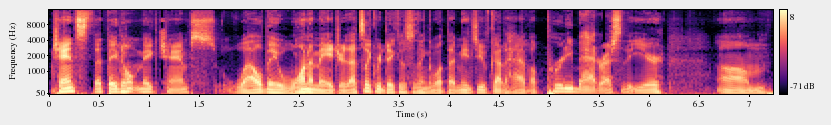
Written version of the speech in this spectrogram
chance that they don't make champs while they won a major. That's like ridiculous to think about. That means you've got to have a pretty bad rest of the year. Um,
